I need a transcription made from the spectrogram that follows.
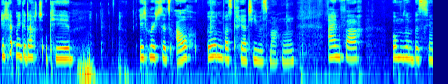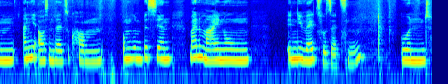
ich habe mir gedacht, okay, ich möchte jetzt auch irgendwas Kreatives machen. Einfach, um so ein bisschen an die Außenwelt zu kommen, um so ein bisschen meine Meinung in die Welt zu setzen. Und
